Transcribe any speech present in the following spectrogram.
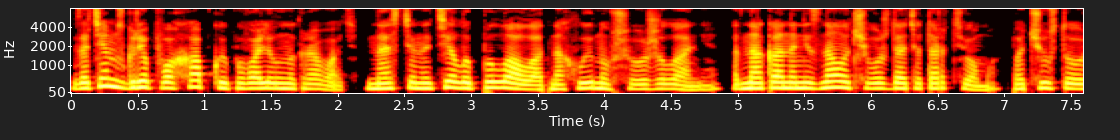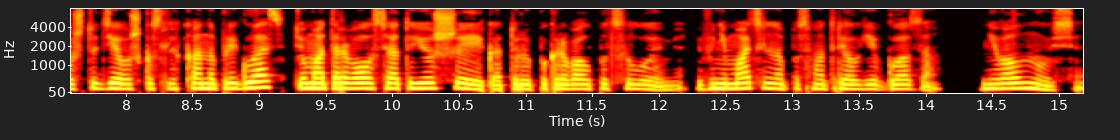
Затем сгреб в охапку и повалил на кровать. Настя тело пылало от нахлынувшего желания. Однако она не знала, чего ждать от Артема. Почувствовав, что девушка слегка напряглась, Тёма оторвался от ее шеи, которую покрывал поцелуями, и внимательно посмотрел ей в глаза. «Не волнуйся,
